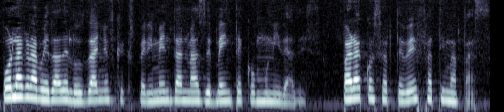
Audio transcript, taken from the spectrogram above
por la gravedad de los daños que experimentan más de 20 comunidades. Para Cuasar TV, Fátima Paz.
